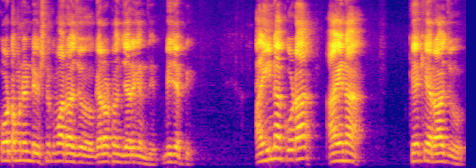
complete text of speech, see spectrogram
కూటమి నుండి విష్ణుకుమార్ రాజు గెలవటం జరిగింది బీజేపీ. అయినా కూడా ఆయన కేకే రాజు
